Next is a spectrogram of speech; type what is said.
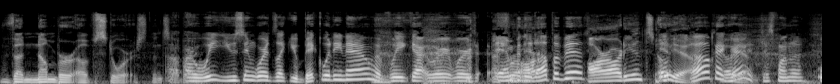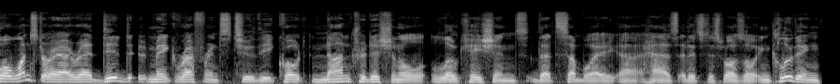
the number of stores than Subway Are we using words like ubiquity now? Have we got we're, we're amping For it up a bit? our audience oh yeah Oh, okay, Oh, great. yeah. Just want to. Well, one story I read did make reference to the quote non traditional locations that Subway uh, has at its disposal, including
